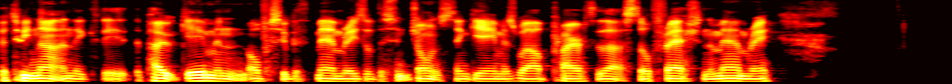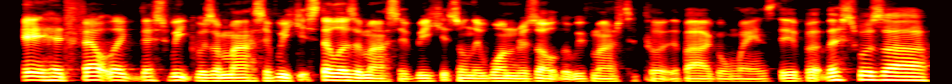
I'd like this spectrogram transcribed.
between that and the, the, the PAOK game, and obviously with memories of the St Johnstone game as well, prior to that, still fresh in the memory it had felt like this week was a massive week. It still is a massive week. It's only one result that we've managed to put the bag on Wednesday, but this was a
